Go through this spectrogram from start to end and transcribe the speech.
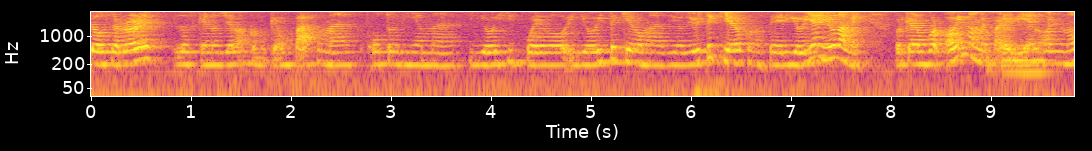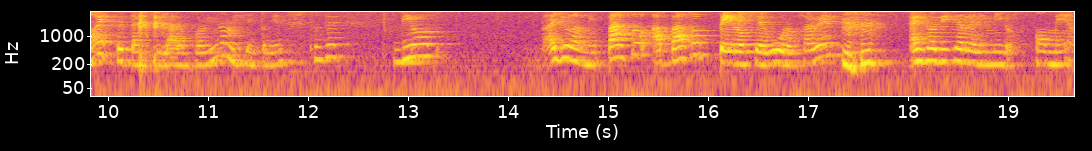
los errores los que nos llevan como que a un paso más, otro día más, y hoy sí puedo, y hoy te quiero más, Dios, y hoy te quiero conocer, y hoy ayúdame, porque a lo mejor hoy no me paré bien, hoy no estoy tranquila, a lo mejor hoy no me siento bien. Entonces, Dios, ayúdame paso a paso, pero seguro, ¿sabes? Eso dice redimidos. Oh man.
